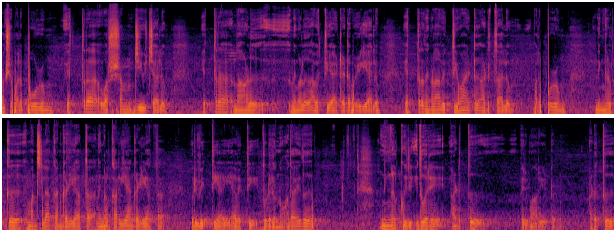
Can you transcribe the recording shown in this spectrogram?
പക്ഷെ പലപ്പോഴും എത്ര വർഷം ജീവിച്ചാലും എത്ര നാൾ നിങ്ങൾ ആ വ്യക്തിയായിട്ട് ഇടപഴകിയാലും എത്ര നിങ്ങൾ ആ വ്യക്തിയുമായിട്ട് അടുത്താലും പലപ്പോഴും നിങ്ങൾക്ക് മനസ്സിലാക്കാൻ കഴിയാത്ത നിങ്ങൾക്കറിയാൻ കഴിയാത്ത ഒരു വ്യക്തിയായി ആ വ്യക്തി തുടരുന്നു. അതായത് നിങ്ങൾക്ക് ഇതുവരെ അടുത്ത് പെരുമാറിയിട്ടും അടുത്ത്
